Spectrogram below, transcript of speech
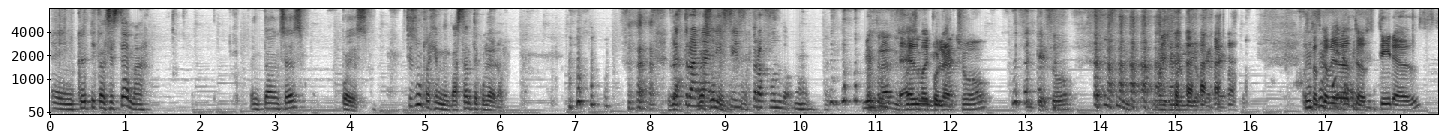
en crítica al sistema. Entonces, pues, es un régimen bastante culero. Ya, Nuestro resumen. análisis profundo. Mientras Es muy culero. sin queso, es un régimen muy ojete. Estás comiendo tostitos.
